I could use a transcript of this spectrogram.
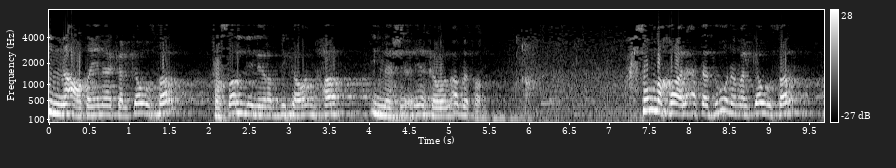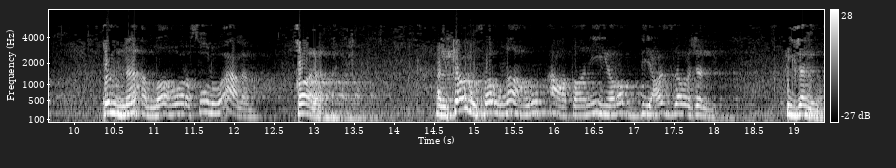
إن أعطيناك الكوثر فصل لربك وانحر إن شأنك والأبطر ثم قال أتدرون ما الكوثر؟ قلنا الله ورسوله أعلم. قال الكوثر نهر أعطانيه ربي عز وجل في الجنة.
